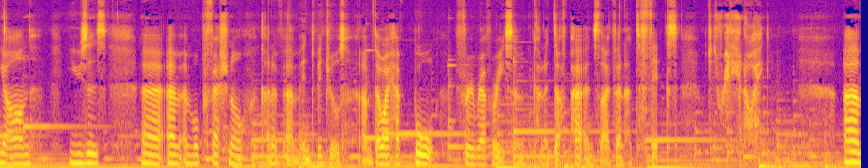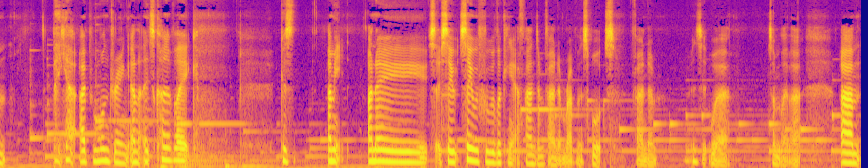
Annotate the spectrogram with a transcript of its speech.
yarn users uh, um, and more professional kind of um, individuals. Um, though I have bought through Ravelry some kind of duff patterns that I've then had to fix which is really annoying. Um, but yeah I've been wondering and it's kind of like because I mean, I know. So, so, say if we were looking at a fandom, fandom rather than sports fandom, as it were, something like that. Um,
